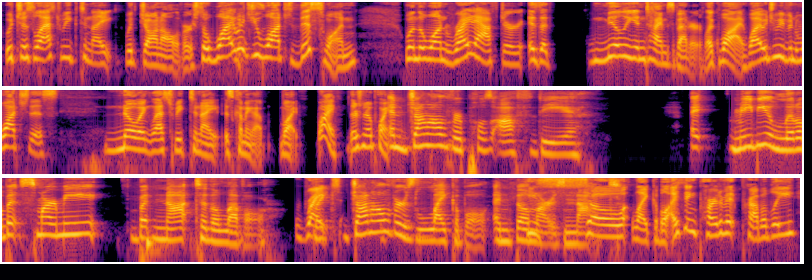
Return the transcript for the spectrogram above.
which is last week tonight with John Oliver. So why would you watch this one when the one right after is a million times better? Like why? Why would you even watch this knowing last week tonight is coming up? Why? Why? There's no point. And John Oliver pulls off the eh, maybe a little bit smarmy, but not to the level. right. Like John Oliver's likable and Bill He's Maher is not. so likable. I think part of it probably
